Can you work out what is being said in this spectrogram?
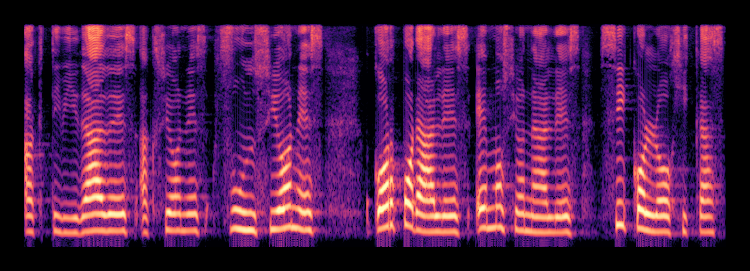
actividades, acciones, funciones corporales, emocionales, psicológicas,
